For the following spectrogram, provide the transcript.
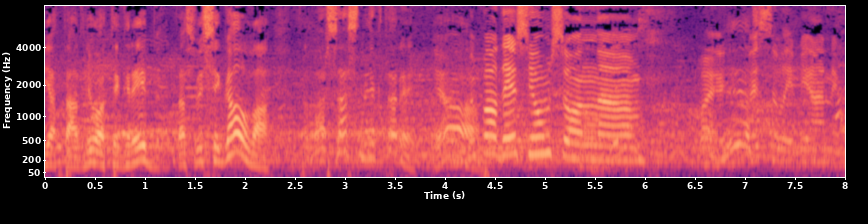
ja tāda ļoti grib, tas viss ir galvā, tad var sasniegt arī. Jā. Nu, paldies jums un uh, veselību Jānim.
